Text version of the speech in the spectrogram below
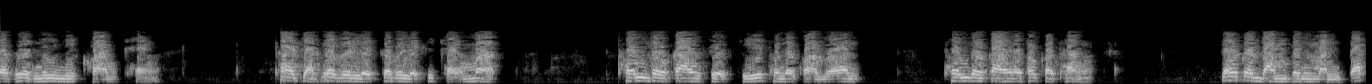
ประเภทนี้มีความแข็ง ถ้าจัดว่าเป็นเหล็กก็เป็นเหล็กที่แข็งมาก ทนต่อการเสียดสีทนต่อความร้อน ทนต่อการกระทบกระทั่ง แล้วก็ดำเป็นมันแป๊บ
